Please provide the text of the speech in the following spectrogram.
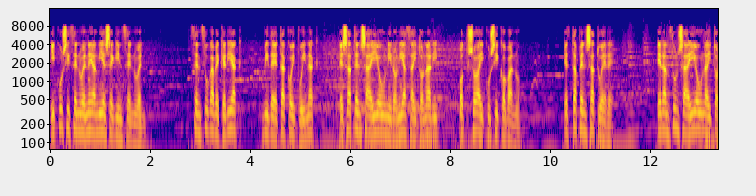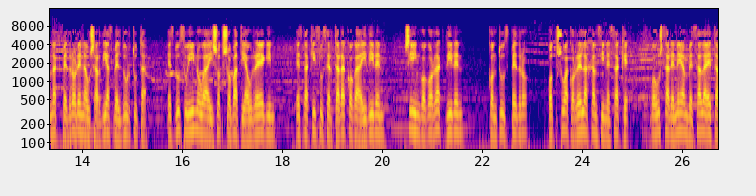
Ikusi zenuenean ies egin zenuen. Zentzugabekeriak, bideetako ipuinak, esaten zaio un ironia zaitonari, otsoa ikusiko banu. Ez da pensatu ere. Erantzun zaio un aitonak pedroren ausardiaz beldurtuta, ez duzu inoa izotso bati aurre egin, ez dakizu zertarako gai diren, ziin gogorrak diren, kontuz Pedro, otsuak horrela jantzinezake, gouztarenean bezala eta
